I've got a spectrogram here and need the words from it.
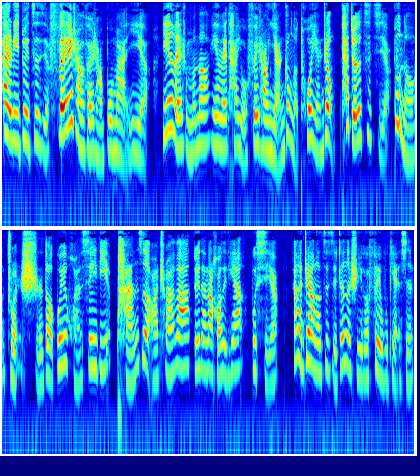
艾丽对自己非常非常不满意。因为什么呢？因为他有非常严重的拖延症，他觉得自己不能准时的归还 CD 盘子啊，吃完饭堆在那儿好几天不洗啊，这样的自己真的是一个废物点心。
